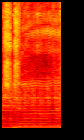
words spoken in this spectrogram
Each time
